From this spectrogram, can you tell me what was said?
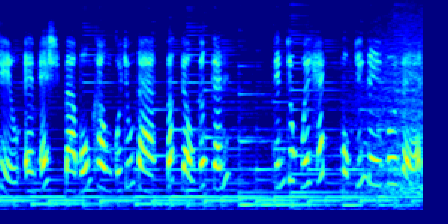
hiệu MS340 của chúng ta bắt đầu cất cánh. Kính chúc quý khách một chuyến đi vui vẻ.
